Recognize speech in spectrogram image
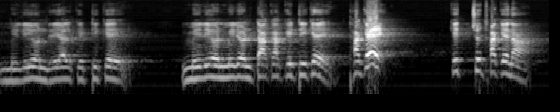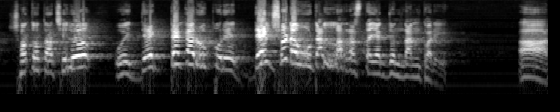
মিলিয়ন রিয়ালকে টিকে? মিলিয়ন মিলিয়ন টাকাকে টিকে? থাকে। কিচ্ছু থাকে না। সততা ছিল ওই দেড় টাকার উপরে দেড়শোটা উঠ আল্লাহর রাস্তায় একজন দান করে। আর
